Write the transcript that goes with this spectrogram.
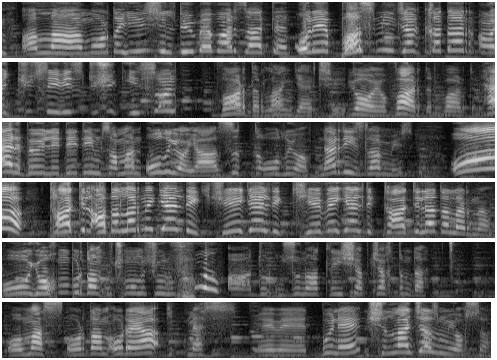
Allah'ım orada yeşil düğme var zaten. Oraya basmayacak kadar IQ seviyesi düşük insan Vardır lan gerçi. Yo yo vardır vardır. Her böyle dediğim zaman oluyor ya. Zıttı oluyor. Neredeyiz lan biz? Oo! Tatil adalarına geldik. Şeye geldik. Kiev'e geldik tatil adalarına. Oo yok mu buradan uçmamız şöyle. Fuh! Aa dur uzun atlayış yapacaktım da. Cık, Olmaz. Oradan oraya gitmez. Evet. Bu ne? Işınlanacağız mı yoksa?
